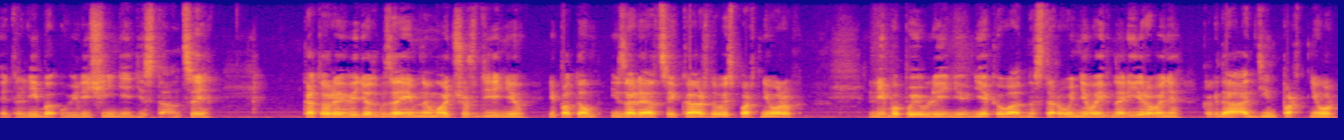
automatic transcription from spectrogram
Это либо увеличение дистанции – которая ведет к взаимному отчуждению и потом изоляции каждого из партнеров, либо появлению некого одностороннего игнорирования, когда один партнер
